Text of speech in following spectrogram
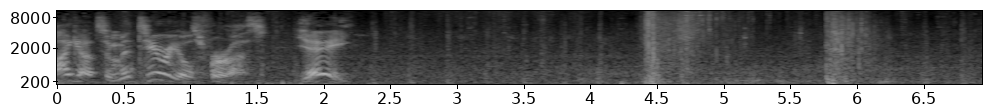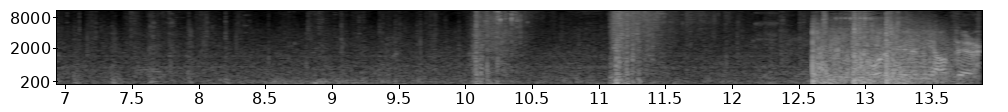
I got some materials for us. Yay! Got an enemy out there.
